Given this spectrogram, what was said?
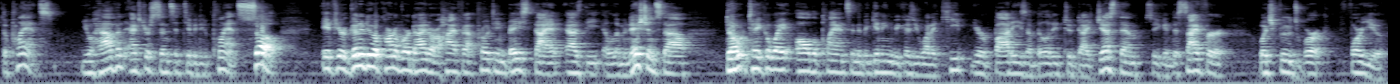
the plants you'll have an extra sensitivity to plants. So, if you're going to do a carnivore diet or a high fat protein based diet as the elimination style, don't take away all the plants in the beginning because you want to keep your body's ability to digest them so you can decipher which foods work for you.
